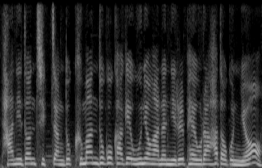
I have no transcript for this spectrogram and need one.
다니던 직장도 그만두고 가게 운영하는 일을 배우라 하더군요.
